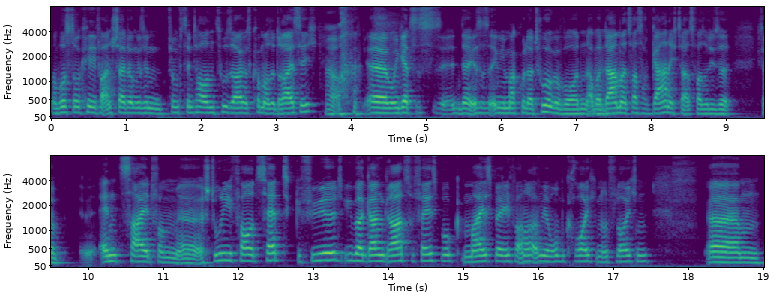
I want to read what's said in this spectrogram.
man wusste, okay, Veranstaltungen sind 15.000 Zusagen, es kommen also 30. Ja. Ähm, und jetzt ist, da ist es irgendwie Makulatur geworden, aber Mhm. damals war es auch gar nicht da. Es war so diese, ich glaube, Endzeit vom äh, StudiVZ gefühlt, Übergang gerade zu Facebook, MySpace war auch noch irgendwie rumkräuchen und fleuchen. Ähm,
